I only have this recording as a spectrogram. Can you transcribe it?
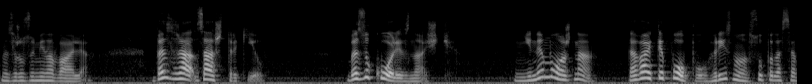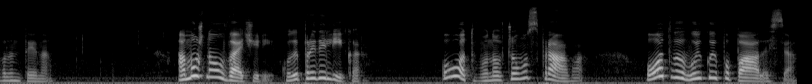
не зрозуміла Валя. Без заштриків. Без уколів, значить. Ні, не можна. Давайте попу, грізно насупилася Валентина. А можна увечері, коли прийде лікар. От воно в чому справа. От ви вуйку й попалися.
